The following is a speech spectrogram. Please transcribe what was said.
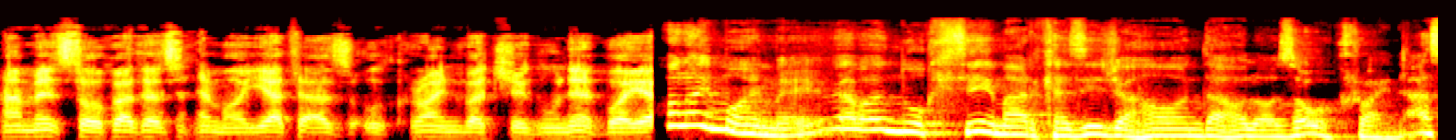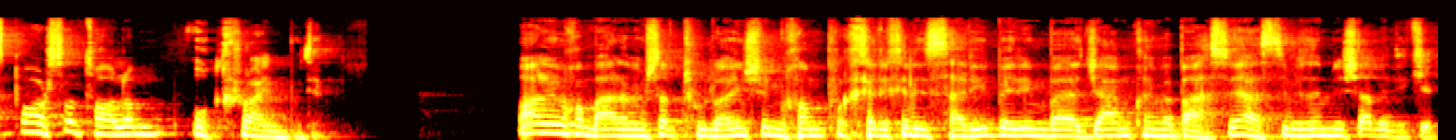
همه صحبت از حمایت از اوکراین و چگونه باید حالا این مهمه. نکته مرکزی جهان در حال حاضر اوکراین. از پارسال تا حالا اوکراین بوده. من نمی‌خوام برنامه امشب طولانی شه می‌خوام خیلی خیلی سریع بریم و جمع کنیم و بحث اصلی بزنیم یه شب دیگه.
